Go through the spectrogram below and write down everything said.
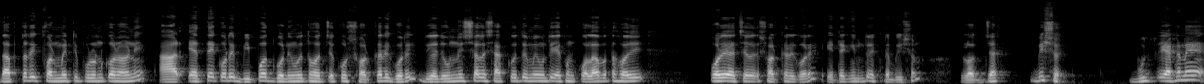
দাপ্তরিক ফর্মেটটি পূরণ করা হয়নি। আর এতে করে বিপদ ঘনীভূত হচ্ছে খুব সরকারি গড়ে দু সালে স্বাক্ষরিত মেমোটি এখন কলাপাতা হয়ে পড়ে আছে সরকারি করে, এটা কিন্তু একটা ভীষণ লজ্জার বিষয়। বুঝ- এখানে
